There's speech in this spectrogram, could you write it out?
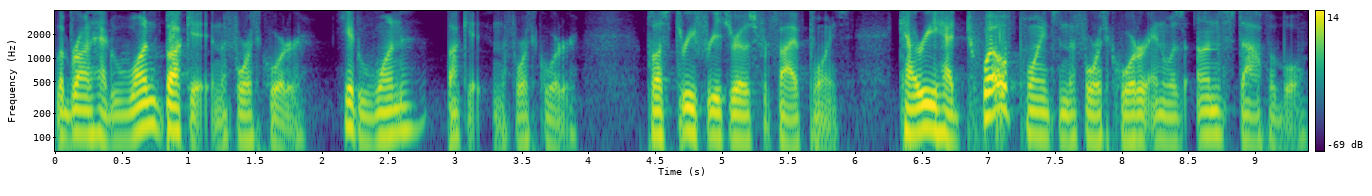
LeBron had one bucket in the fourth quarter. He had one bucket in the fourth quarter, plus three free throws for five points. Kyrie had 12 points in the fourth quarter and was unstoppable.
